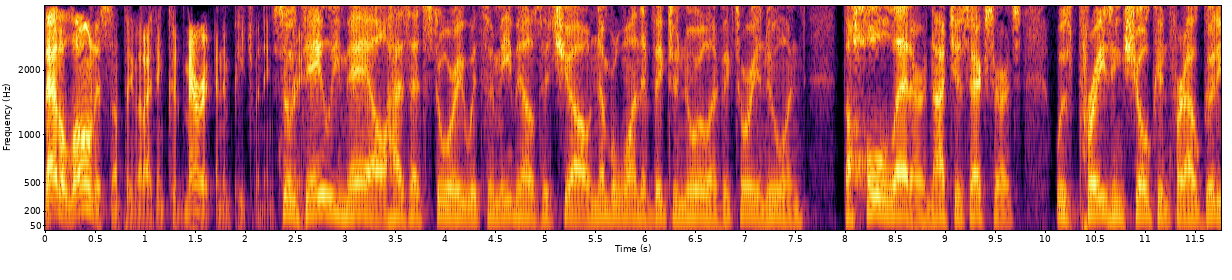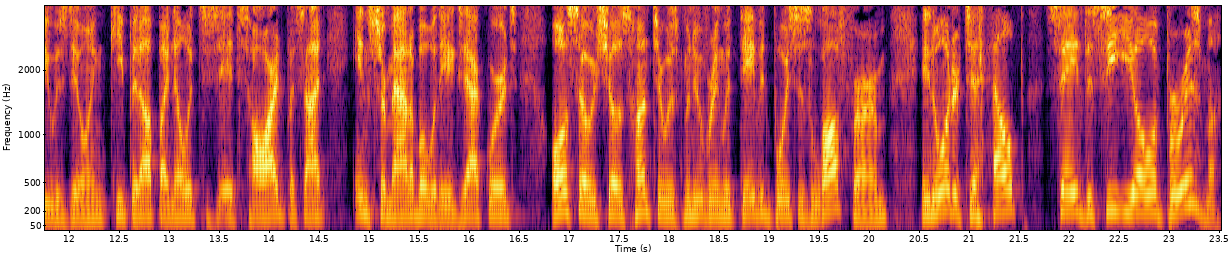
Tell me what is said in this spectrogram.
that alone is something that I think could merit an impeachment inquiry. So Daily Mail has that story with some emails that show number one that Victor Nuland, Victoria Nuland the whole letter, not just excerpts, was praising Shokin for how good he was doing. Keep it up. I know it's it's hard, but it's not insurmountable with the exact words. Also, it shows Hunter was maneuvering with David Boies's law firm in order to help save the CEO of Burisma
